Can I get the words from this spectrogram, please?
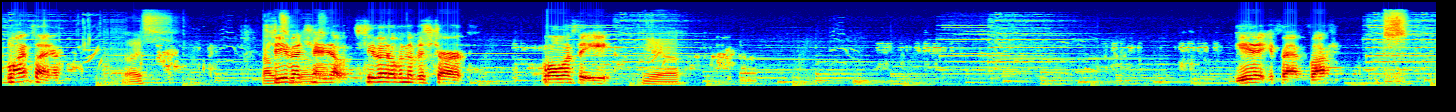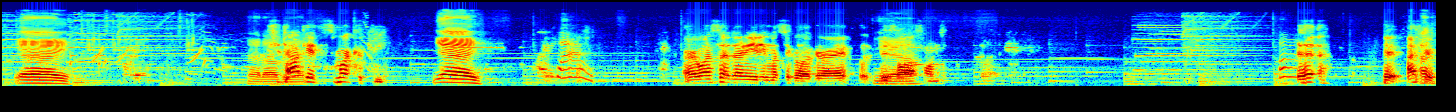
blindsider. nice. See if Bouncy I changed up. See if I opened up his chart. Well, wants to eat. Yeah. Eat it, you fat fuck. Yay. Shiitake, it. it's a smart cookie. Yay. Alright, once they're done eating, let's take a look, alright? These Yeah. last ones. I feel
